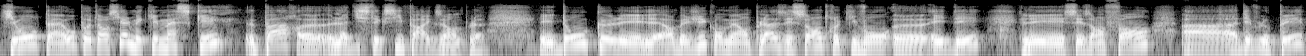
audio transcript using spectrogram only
qui ont un haut potentiel, mais qui est masqué par euh, la dyslexie, par exemple. Et donc, en Belgique, on met en place des centres qui vont euh, aider ces enfants à, développer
